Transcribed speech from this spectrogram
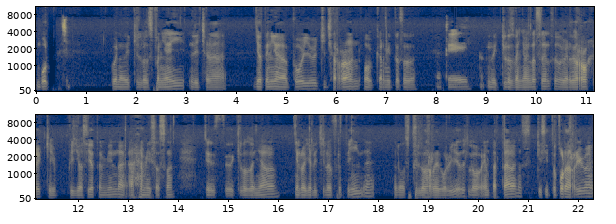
un bowl, Sí. bueno, de que los ponía ahí, le echaba, yo tenía pollo, chicharrón o carnita asada. Ok. de que los bañaba en la salsa verde o roja, que pues yo hacía también a, a mi sazón, este, que los bañaba y luego ya le eché la proteína, los, pues, los revolvías, lo emplatabas, quesito por arriba,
